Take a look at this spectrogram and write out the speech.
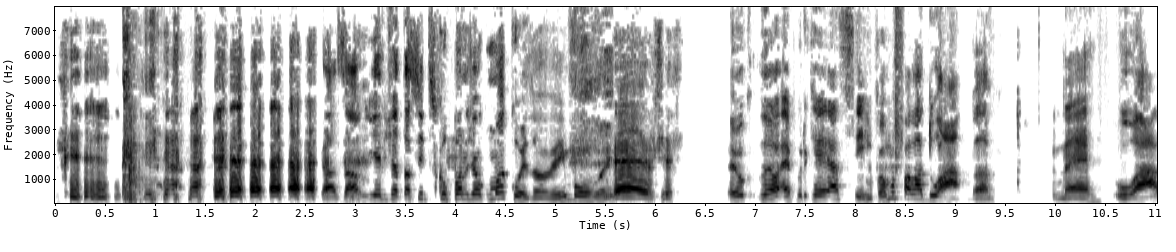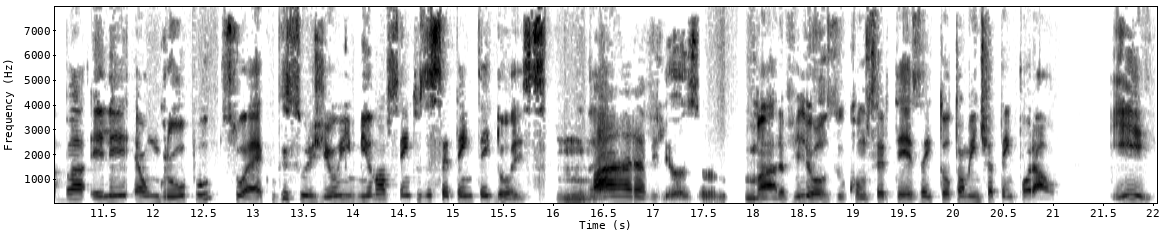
Casal, e ele já tá se desculpando de alguma coisa, bem bom aí. É, Eu, não, é porque, assim, vamos falar do ABBA, né? O ABBA, ele é um grupo sueco que surgiu em 1972. né? maravilhoso. Maravilhoso, com certeza, e totalmente atemporal. E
